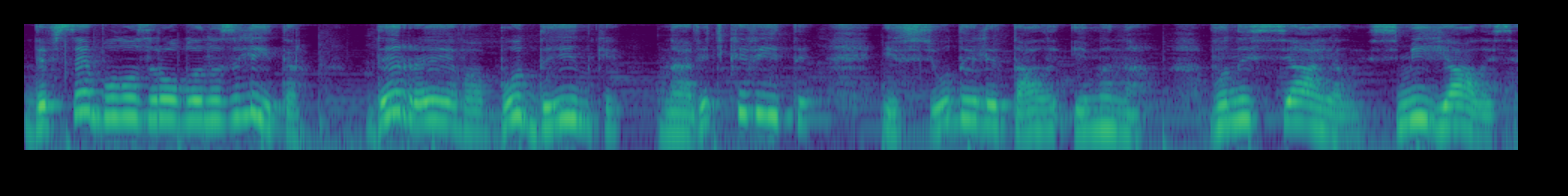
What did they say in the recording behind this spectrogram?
де все було зроблено з літер дерева, будинки, навіть квіти, і всюди літали імена. Вони сяяли, сміялися,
